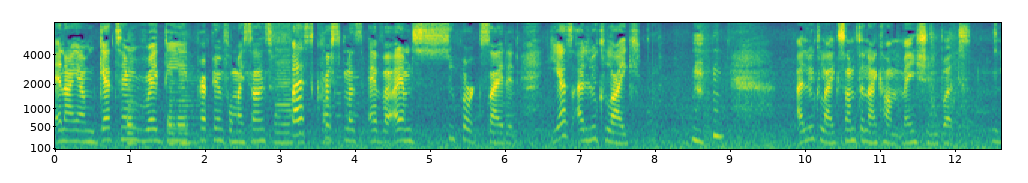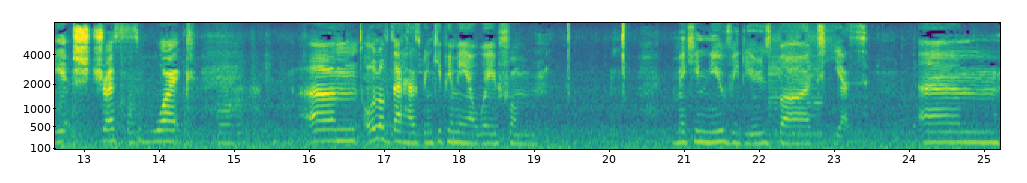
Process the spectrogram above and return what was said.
and i am getting ready prepping for my son's first christmas ever. I am super excited. Yes i look like i look like something i can't mention but yeah stress work um all of that has been keeping me away from making new videos but yes. Um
